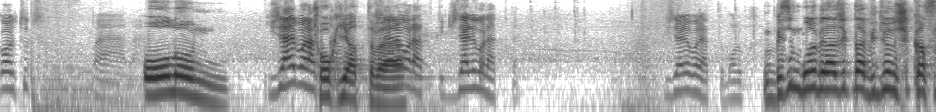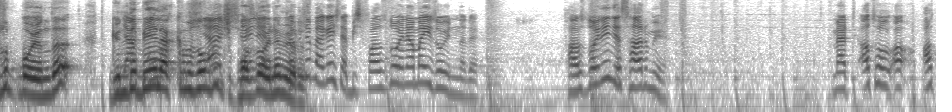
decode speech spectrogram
Gol tut. Oğlum. Güzel gol attı. Çok iyi attı Güzel be. gol attı. Güzel gol attı. Güzel gol attı moruk. Bizim bunu birazcık daha video dışı kasılıp bu oyunda günde Ya bir bu- el hakkımız olduğu Ya için şöyle, fazla oynamıyoruz. Tabii tabii arkadaşlar biz fazla oynamayız oyunları. Fazla oynayınca sarmıyor. Mert at o a- at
